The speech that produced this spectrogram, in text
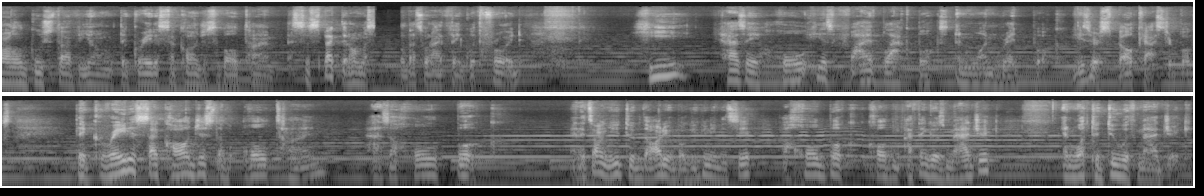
Carl Gustav Jung, the greatest psychologist of all time, a suspected homosexual, that's what I think with Freud. He has a whole, he has five black books and one red book. These are spellcaster books. The greatest psychologist of all time has a whole book. And it's on YouTube, the audiobook, you can even see it. A whole book called, I think it was Magic and What to Do with Magic.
